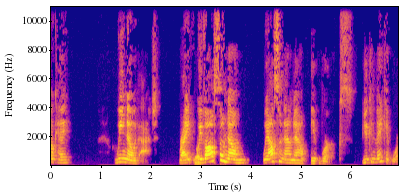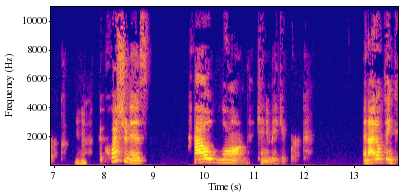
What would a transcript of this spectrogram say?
Okay. We know that, right? right? We've also known, we also now know it works. You can make it work. Mm-hmm. The question is, how long can you make it work? And I don't think,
